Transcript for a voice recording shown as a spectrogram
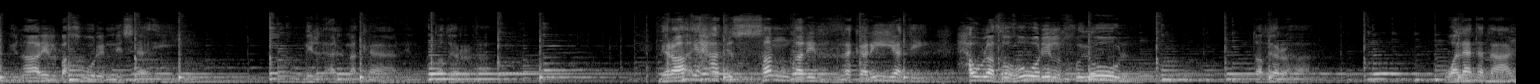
بنار البخور النسائي ملء المكان انتظرها. برائحة الصندل الذكرية حول ظهور الخيول انتظرها. ولا تتعجل.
